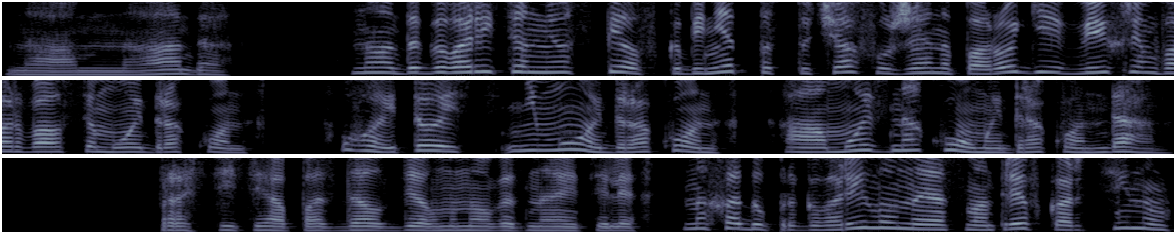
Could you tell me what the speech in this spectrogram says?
«Нам надо». Но договорить он не успел. В кабинет, постучав уже на пороге, вихрем ворвался мой дракон. Ой, то есть не мой дракон, а мой знакомый дракон, да. «Простите, опоздал, дел много, знаете ли». На ходу проговорил он и, осмотрев картину,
